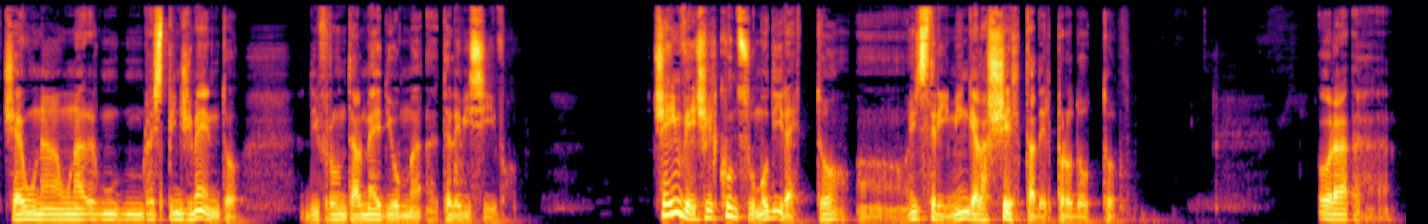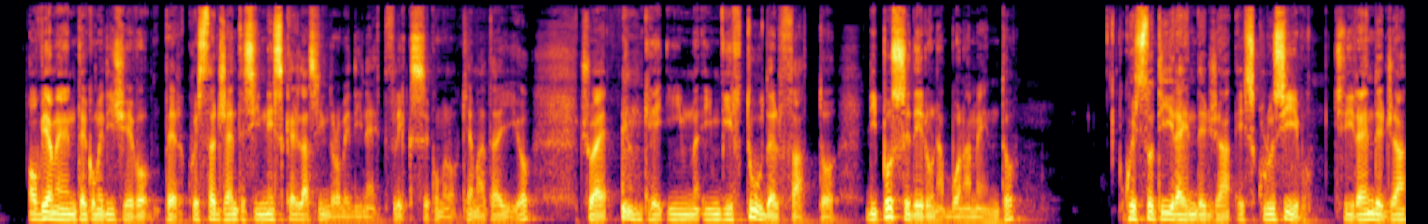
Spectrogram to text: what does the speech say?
C'è una, una, un respingimento di fronte al medium eh, televisivo. C'è invece il consumo diretto uh, in streaming e la scelta del prodotto. Ora, Ovviamente, come dicevo, per questa gente si innesca la sindrome di Netflix, come l'ho chiamata io, cioè che in, in virtù del fatto di possedere un abbonamento, questo ti rende già esclusivo, ti rende già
